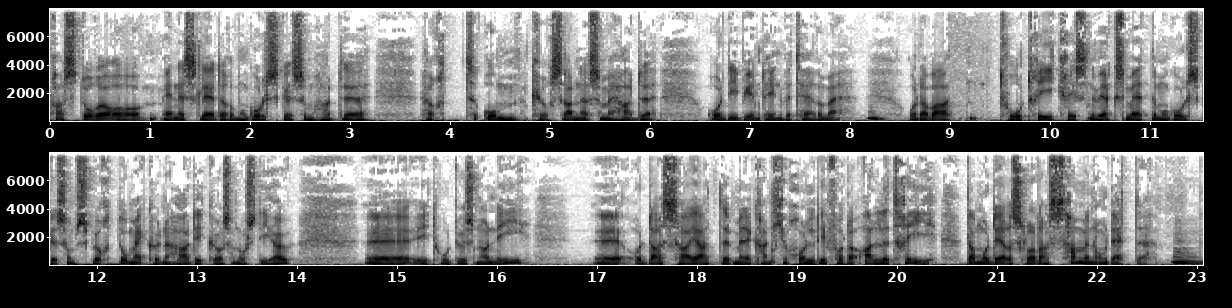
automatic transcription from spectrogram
pastorer og menneskeledere mongolske som hadde hørt om kursene som jeg hadde, og de begynte å invitere meg. Mm. Og det var to-tre kristne virksomheter mongolske som spurte om jeg kunne ha de kursene hos de òg. I 2009 Eh, og da sa jeg at men jeg kan ikke holde de for dere alle tre, da må dere slå dere sammen om dette. Mm.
